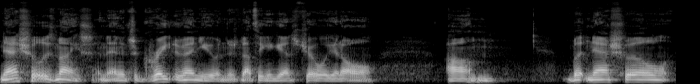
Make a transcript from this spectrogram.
Nashville is nice and, and it's a great venue, and there's nothing against Joey at all. Um, but Nashville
